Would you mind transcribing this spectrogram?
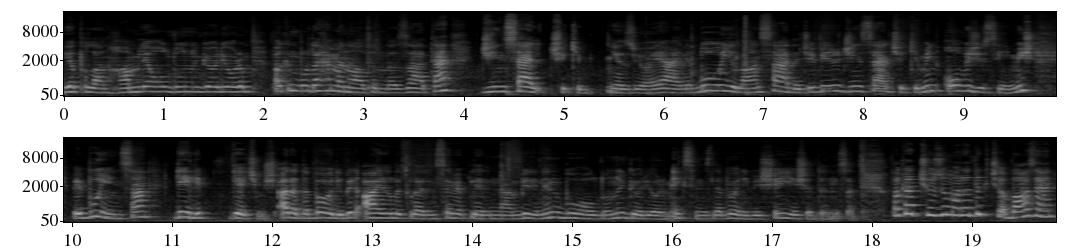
yapılan hamle olduğunu görüyorum. Bakın burada hemen altında zaten cinsel çekim yazıyor. Yani bu yılan sadece bir cinsel çekimin objesiymiş ve bu insan gelip geçmiş. Arada böyle bir ayrılıkların sebeplerinden birinin bu olduğunu görüyorum. Eksinizle böyle bir şey yaşadığınızı. Fakat çözüm aradıkça bazen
